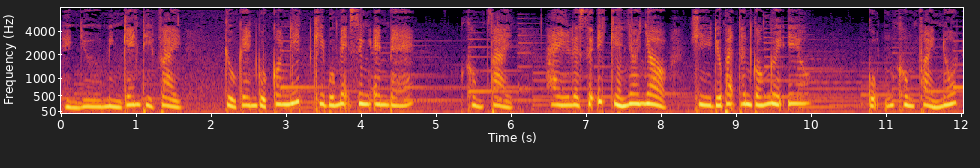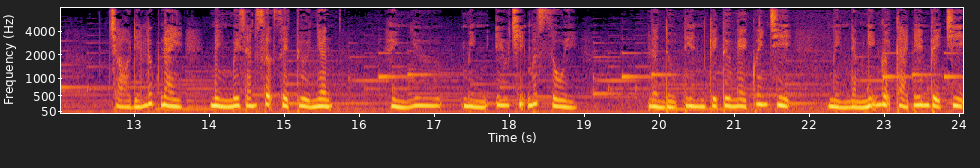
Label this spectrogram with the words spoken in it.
Hình như mình ghen thì phải, kiểu ghen của con nít khi bố mẹ sinh em bé. Không phải, hay là sự ích kỷ nho nhỏ khi đứa bạn thân có người yêu. Cũng không phải nốt. Cho đến lúc này, mình mới dám sợ sệt thừa nhận. Hình như mình yêu chị mất rồi. Lần đầu tiên kể từ ngày quen chị, mình nằm nghĩ ngợi cả đêm về chị,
